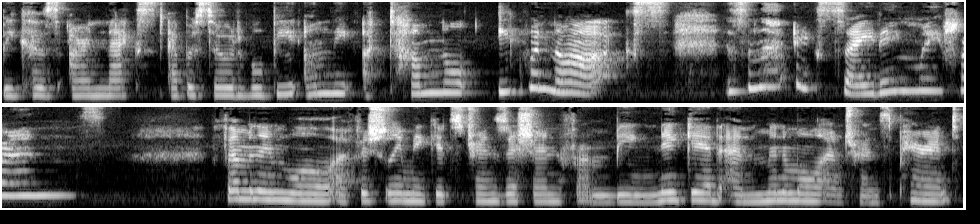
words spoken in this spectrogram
because our next episode will be on the autumnal equinox. Isn't that exciting, my friends? Feminine will officially make its transition from being naked and minimal and transparent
